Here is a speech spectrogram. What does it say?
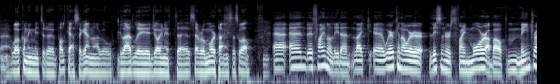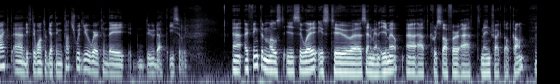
uh, welcoming me to the podcast again. I will gladly join it uh, several more times as well. Uh, and uh, finally, then, like, uh, where can our listeners find more about Maintrack? And if they want to get in touch with you, where can they do that easily? Uh, I think the most easy way is to uh, send me an email at christopher at maintrack.com. Hmm.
